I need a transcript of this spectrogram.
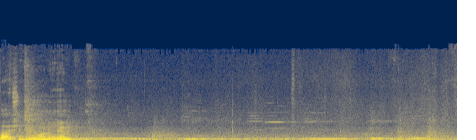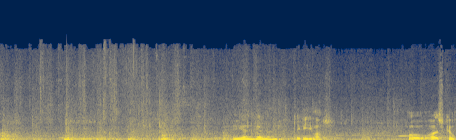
Got a there, one of them. You gonna get that? Take it, Mas. Oh, that's cool.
